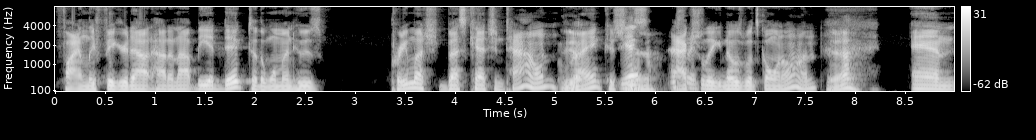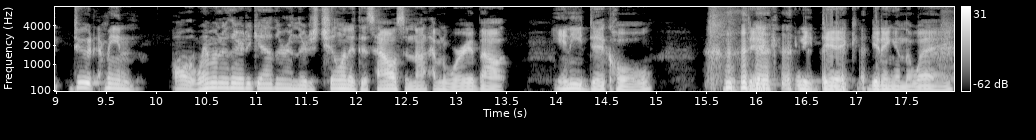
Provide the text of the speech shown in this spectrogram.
finally figured out how to not be a dick to the woman who's pretty much best catch in town Yeah. right because Yeah. actually knows what's going on Yeah. and dude, I mean, all the women are there together and they're just chilling at this house and not having to worry about any dickhole, well, dick, any dick getting in the way.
